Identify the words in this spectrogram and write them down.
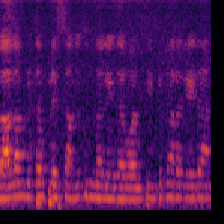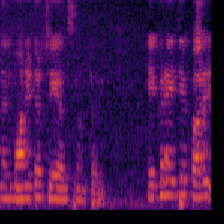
బాలామృతం ప్లస్ అందుతుందా లేదా వాళ్ళు తింటున్నారా లేదా అన్నది మానిటర్ చేయాల్సి ఉంటుంది. ఎక్కడైతే పారి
